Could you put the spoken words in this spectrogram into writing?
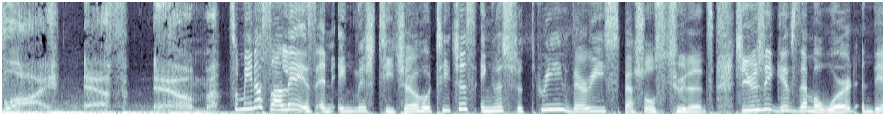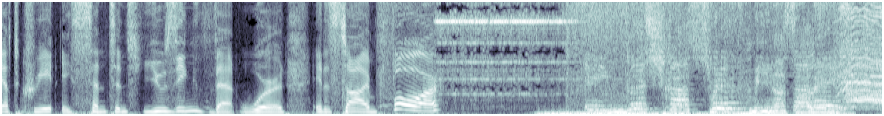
Fly FM. So Mina Saleh is an English teacher who teaches English to three very special students. She usually gives them a word and they have to create a sentence using that word. It is time for English class with Mina Saleh.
